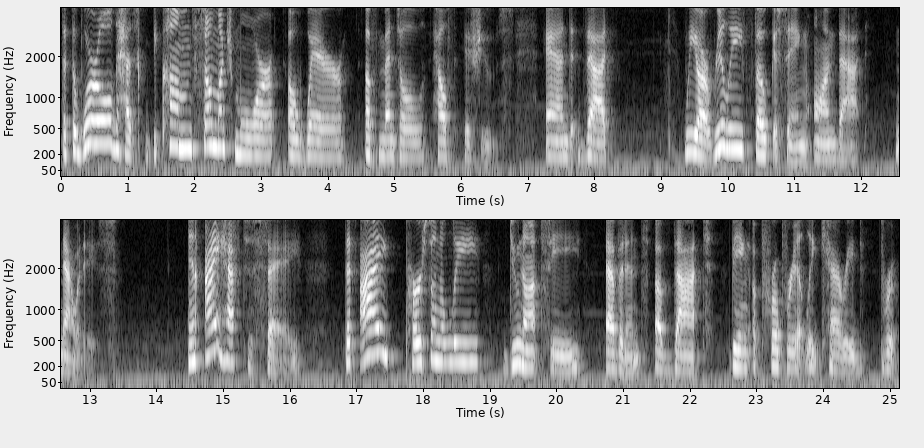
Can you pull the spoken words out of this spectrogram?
that the world has become so much more aware of mental health issues and that we are really focusing on that nowadays. And I have to say that I personally do not see evidence of that being appropriately carried through.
